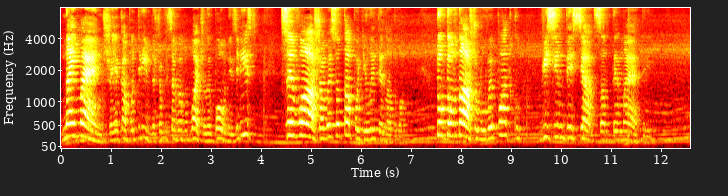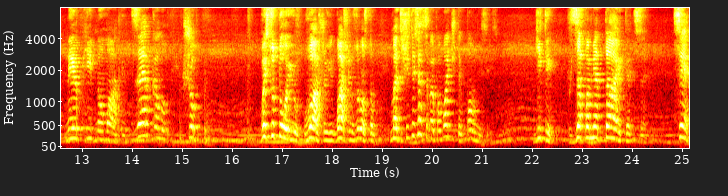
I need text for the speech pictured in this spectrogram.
найменша, яка потрібна, щоб ви себе побачили повний зріст, це ваша висота поділити на 2. Тобто в нашому випадку 80 сантиметрів необхідно мати дзеркало, щоб висотою вашої, вашим зростом метр 60 себе побачите в повний зріст. Діти, запам'ятайте це. Це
